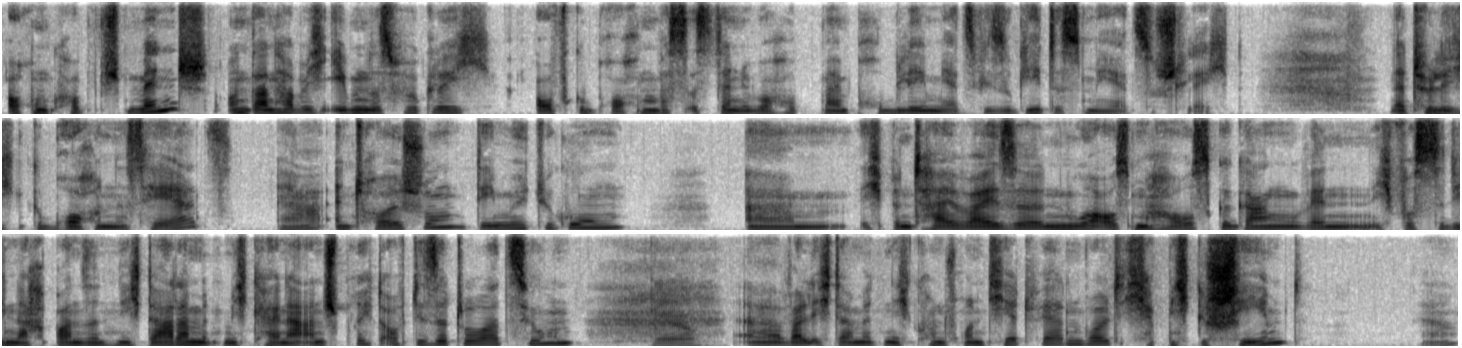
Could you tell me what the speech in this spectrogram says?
auch ein Kopfmensch und dann habe ich eben das wirklich aufgebrochen. Was ist denn überhaupt mein Problem jetzt? Wieso geht es mir jetzt so schlecht? Natürlich gebrochenes Herz, ja, Enttäuschung, Demütigung, ähm, ich bin teilweise nur aus dem Haus gegangen, wenn ich wusste, die Nachbarn sind nicht da, damit mich keiner anspricht auf die Situation, Ja. äh, weil ich damit nicht konfrontiert werden wollte. Ich habe mich geschämt. Ja.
